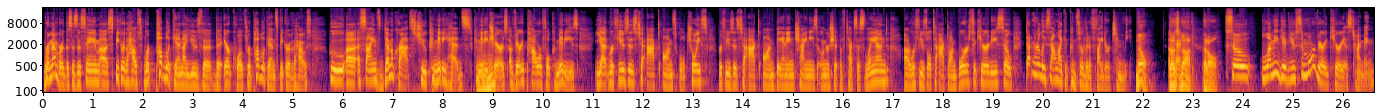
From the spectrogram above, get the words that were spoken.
remember, this is the same uh, Speaker of the House Republican, I use the, the air quotes, Republican Speaker of the House, who uh, assigns Democrats to committee heads, committee mm-hmm. chairs of very powerful committees, yet refuses to act on school choice, refuses to act on banning Chinese ownership of Texas land, uh, refusal to act on border security. So, doesn't really sound like a conservative fighter to me. No, does okay. not at all. So, let me give you some more very curious timing.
